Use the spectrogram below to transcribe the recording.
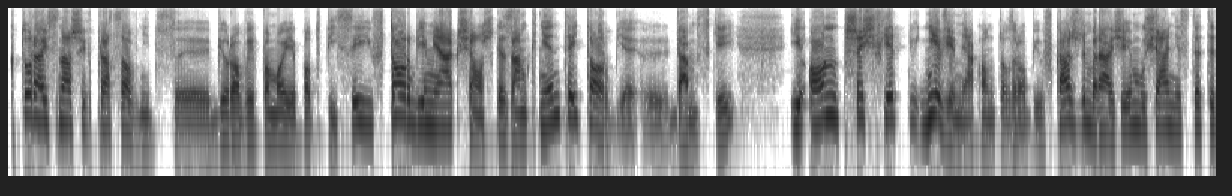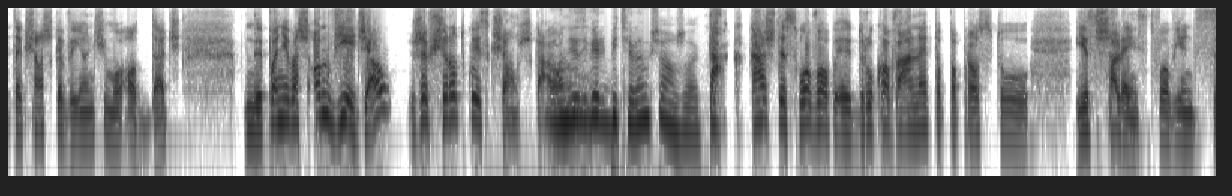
któraś z naszych pracownic y, biurowych po moje podpisy i w torbie miała książkę, zamkniętej torbie y, damskiej i on prześwietlił, nie wiem jak on to zrobił, w każdym razie musiała niestety tę książkę wyjąć i mu oddać, y, ponieważ on wiedział, że w środku jest książka. On, on jest wielbicielem książek. Tak, każde słowo drukowane to po prostu jest szaleństwo, więc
